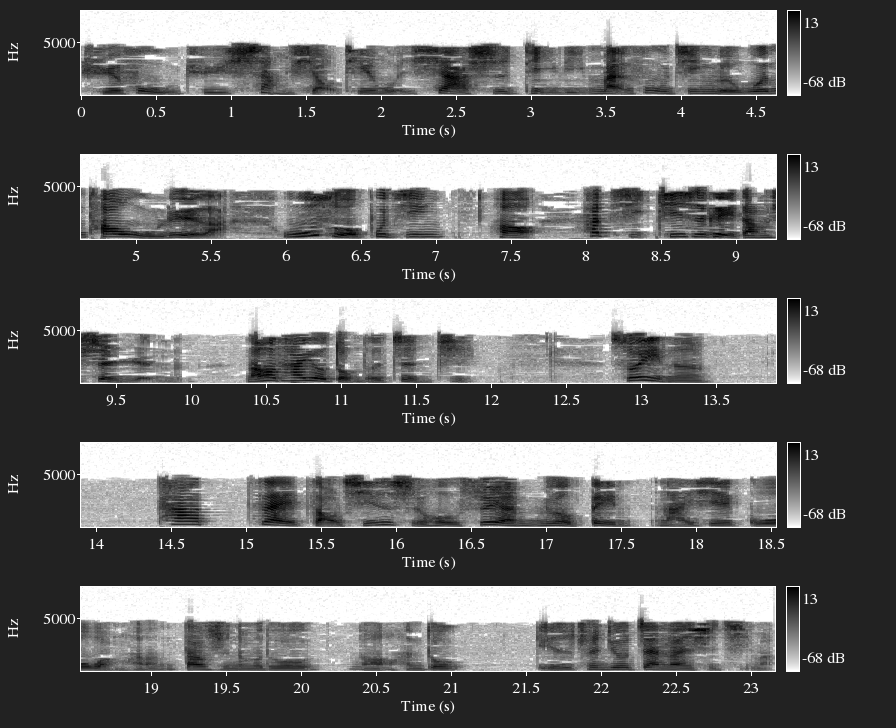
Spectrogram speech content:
学富五车，上晓天文，下识地理，满腹经纶，文韬武略啦，无所不精。哈，他其其实可以当圣人了。然后他又懂得政治，所以呢，他。在早期的时候，虽然没有被哪一些国王哈，当时那么多啊，很多也是春秋战乱时期嘛，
